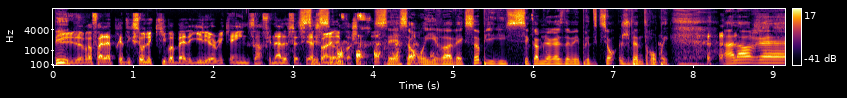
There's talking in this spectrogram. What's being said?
Puis, il devrait faire la prédiction de qui va balayer les Hurricanes en finale d'association l'année prochaine. C'est ça, on ira avec ça. Puis c'est comme le reste de mes prédictions, je vais me tromper. Alors, euh,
